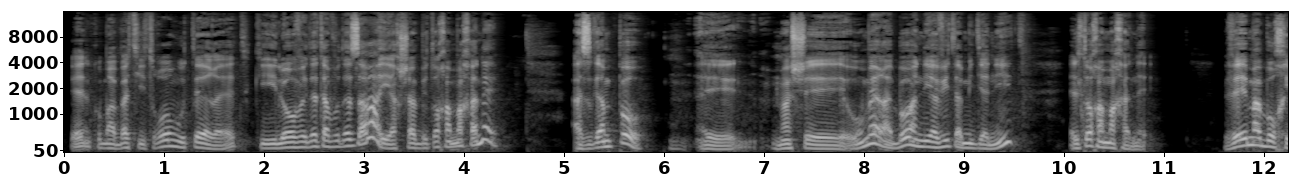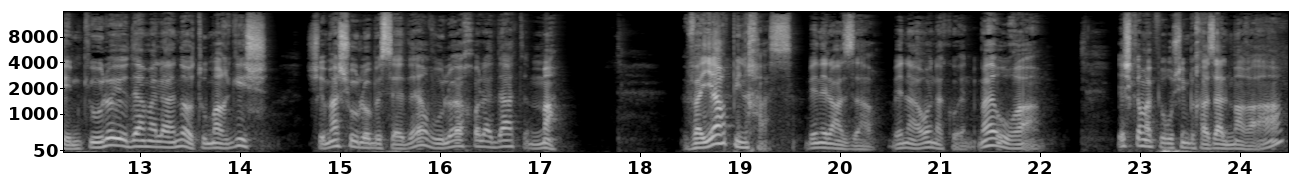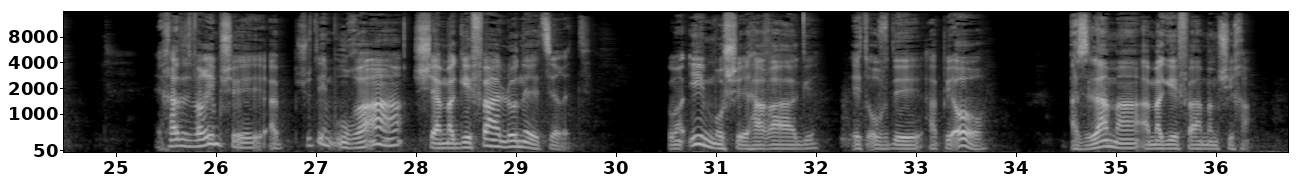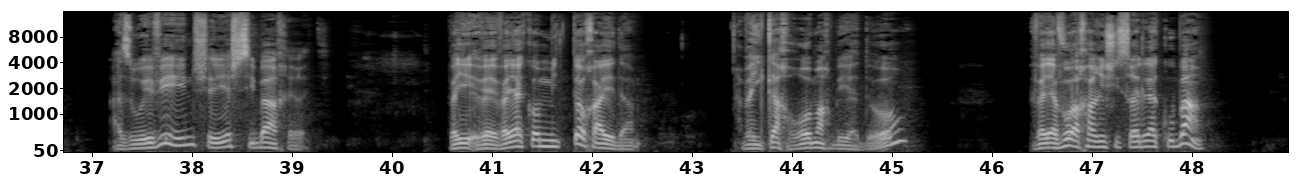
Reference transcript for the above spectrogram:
כן, כלומר בת יתרו מותרת, כי היא לא עובדת עבודה זרה, היא עכשיו בתוך המחנה. אז גם פה, אה, מה שהוא אומר, בוא אני אביא את המדיינית אל תוך המחנה. והם הבוכים, כי הוא לא יודע מה לענות, הוא מרגיש שמשהו לא בסדר, והוא לא יכול לדעת מה. וירא פנחס, בן אלעזר, בן אהרון הכהן, מה הוא ראה? יש כמה פירושים בחז"ל מה ראה. אחד הדברים הפשוטים, הוא ראה שהמגפה לא נעצרת. כלומר, אם משה הרג את עובדי הפאור, אז למה המגפה ממשיכה? אז הוא הבין שיש סיבה אחרת. ויקום מתוך העדה, ויקח רומח בידו, ויבוא אחר איש ישראל אל הקובה,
